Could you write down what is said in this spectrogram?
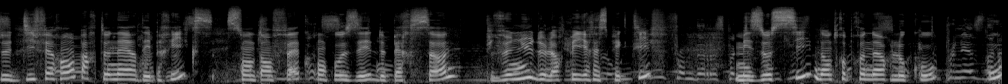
de différents partenaires des BRICS sont en fait composées de personnes venus de leurs pays respectifs, mais aussi d'entrepreneurs locaux ou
